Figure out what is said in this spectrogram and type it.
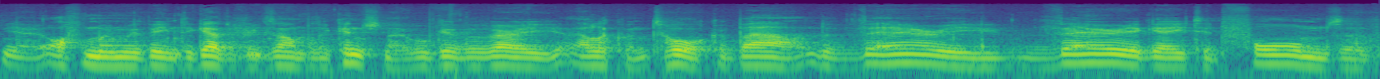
you know, often when we've been together, for example, at Kinchner, we'll give a very eloquent talk about the very variegated forms of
